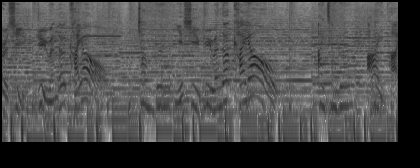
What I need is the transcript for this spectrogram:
二是日文的卡耀，唱歌也是日文的卡耀。爱唱歌、爱台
